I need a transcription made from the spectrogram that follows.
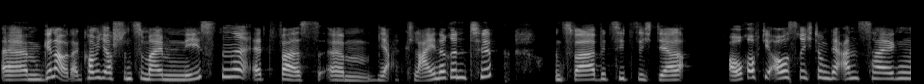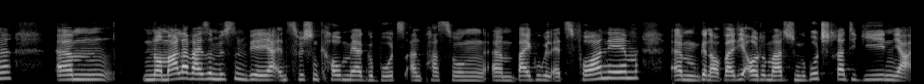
Ähm, genau, dann komme ich auch schon zu meinem nächsten, etwas ähm, ja, kleineren Tipp. Und zwar bezieht sich der auch auf die Ausrichtung der Anzeigen. Ähm, Normalerweise müssen wir ja inzwischen kaum mehr Gebotsanpassungen ähm, bei Google Ads vornehmen, ähm, genau, weil die automatischen Geburtsstrategien ja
